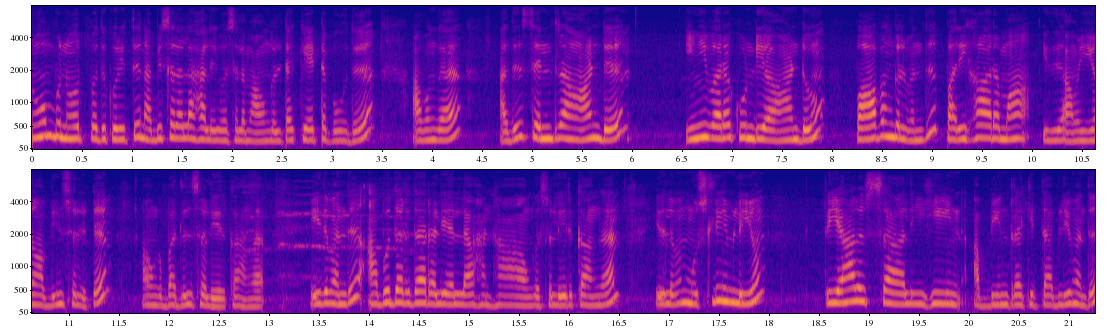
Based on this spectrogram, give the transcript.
நோன்பு நோற்பது குறித்து நபிசல்லா அலி வசலம் அவங்கள்ட்ட கேட்டபோது அவங்க அது சென்ற ஆண்டு இனி வரக்கூடிய ஆண்டும் பாவங்கள் வந்து பரிகாரமாக இது அமையும் அப்படின்னு சொல்லிட்டு அவங்க பதில் சொல்லியிருக்காங்க. இது வந்து அபுதர்தார் அலி அல்லாஹன்ஹா அவங்க சொல்லியிருக்காங்க. இதில் வந்து முஸ்லீம்லேயும் ரியாலுசாலிஹீன் அப்படின்ற கித்தாப்லேயும் வந்து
